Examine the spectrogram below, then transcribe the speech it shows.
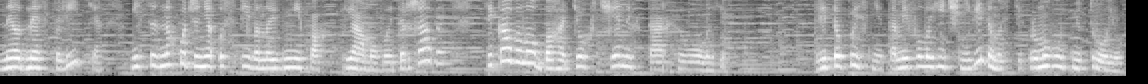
Не одне століття місце знаходження оспіваної в міфах Пріамової держави цікавило багатьох вчених та археологів. Літописні та міфологічні відомості про могутню Трою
